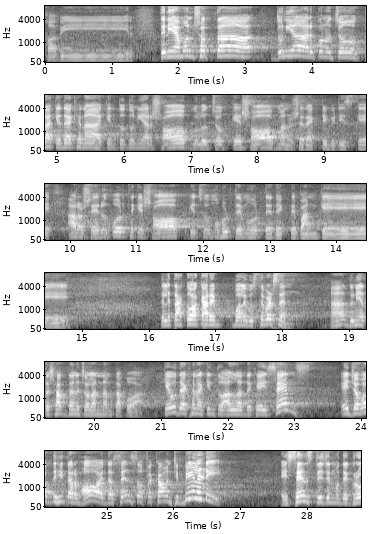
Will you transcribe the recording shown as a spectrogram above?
খাবীর. তিনি এমন সত্তা, দুনিয়ার কোনো চোখ তাকে দেখে না, কিন্তু দুনিয়ার সবগুলো চোখকে, সব মানুষের অ্যাক্টিভিটিসকে আরও সের উপর থেকে সব কিছু মুহূর্তে মুহূর্তে দেখতে পান কে? তাহলে তাকোয়া কারে বলে বুঝতে পারছেন? হ্যাঁ দুনিয়াতে সাবধানে চলার নাম তাকোয়া কেউ দেখে না, কিন্তু আল্লাহ দেখে এই সেন্স এই জবাবদিহিতার ভয় দ্য সেন্স অফ অ্যাকাউন্টেবিলিটি এই সেন্স নিজের মধ্যে গ্রো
